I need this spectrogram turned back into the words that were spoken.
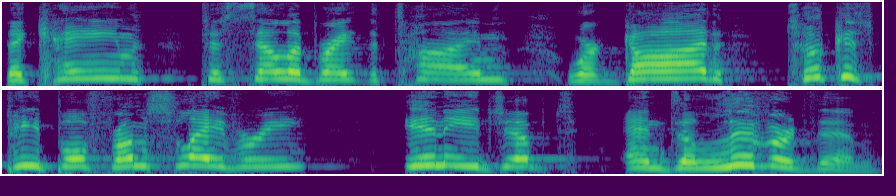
They came to celebrate the time where God took his people from slavery in Egypt and delivered them.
